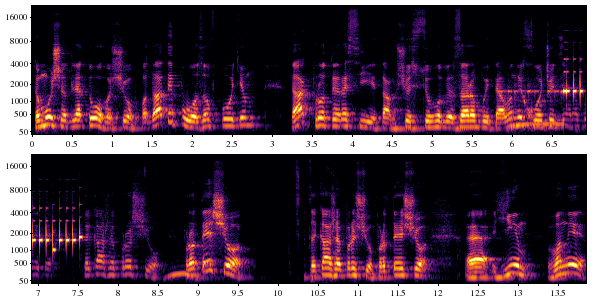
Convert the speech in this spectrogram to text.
Тому що для того, щоб подати позов потім так, проти Росії, там щось цього заробити, а вони хочуть заробити. Це каже про що? Про те, що це каже про що? Про те, що е, їм вони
